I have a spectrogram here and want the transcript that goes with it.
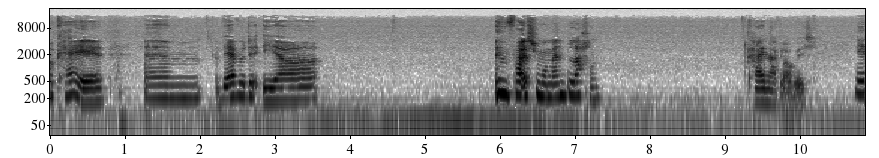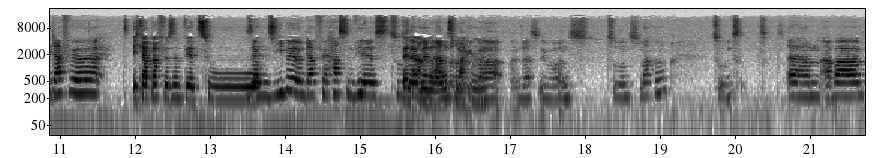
okay. Ähm, wer würde eher im falschen Moment lachen? Keiner, glaube ich. Nee, dafür Ich glaube, dafür sind wir zu. sensibel und dafür hassen wir es zu Wenn sehr, wenn andere das andere über das über uns zu uns machen. Zu uns. Ähm, aber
